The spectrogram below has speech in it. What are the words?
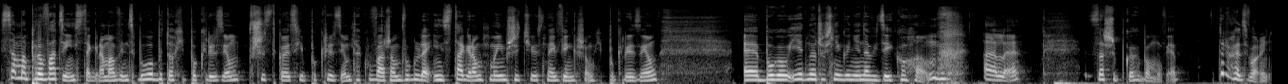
sama prowadzę Instagrama, więc byłoby to hipokryzją. Wszystko jest hipokryzją, tak uważam. W ogóle Instagram w moim życiu jest największą hipokryzją, e, bo jednocześnie go nienawidzę i kocham, ale za szybko chyba mówię. Trochę zwolnię.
